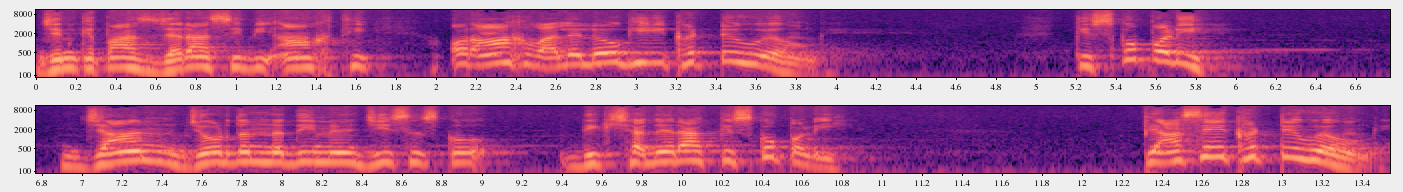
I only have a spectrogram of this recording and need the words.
जिनके पास जरा सी भी आँख थी, और आँख वाले लोग ही इकट्ठे हुए होंगे। किसको पड़ी? जान जोर्दन नदी में जीसस को दीक्षा दे रहा किसको पड़ी? प्यासे इकट्ठे हुए होंगे,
